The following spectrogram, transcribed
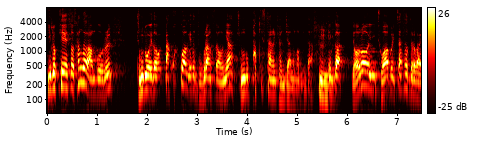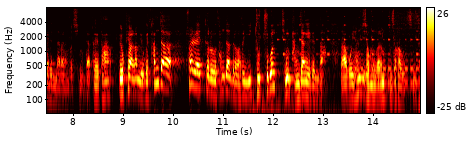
이렇게 해서 삼각 안보를 중동에서 딱 확고하게 해서 누구랑 싸우냐 중국 파키스탄을 견제하는 겁니다. 그러니까 여러 이 조합을 짜서 들어가야 된다라는 것입니다. 그래서 하- 이렇게 하려면 이렇게 삼자 트라이레터로 삼자 들어가서 이 두 축은 지금 당장 해야 된다라고 현지 전문가는 분석하고 있습니다.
